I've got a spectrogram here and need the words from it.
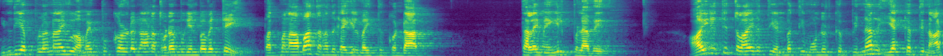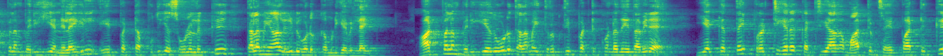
இந்திய புலனாய்வு அமைப்புகளுடனான தொடர்பு என்பவற்றை பத்மநாபா தனது கையில் வைத்து கொண்டார். தலைமையில் பிளவு. ஆயிரத்தி தொள்ளாயிரத்தி எண்பத்தி மூன்றிற்கு பின்னர் இயக்கத்தின் ஆட்பலம் பெருகிய நிலையில் ஏற்பட்ட புதிய சூழலுக்கு தலைமையால் ஈடுகொடுக்க முடியவில்லை. ஆட்பலம் பெருகியதோடு தலைமை திருப்திப்பட்டு கொண்டதே தவிர இயக்கத்தை புரட்சிகர கட்சியாக மாற்றும் செயற்பாட்டுக்கு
